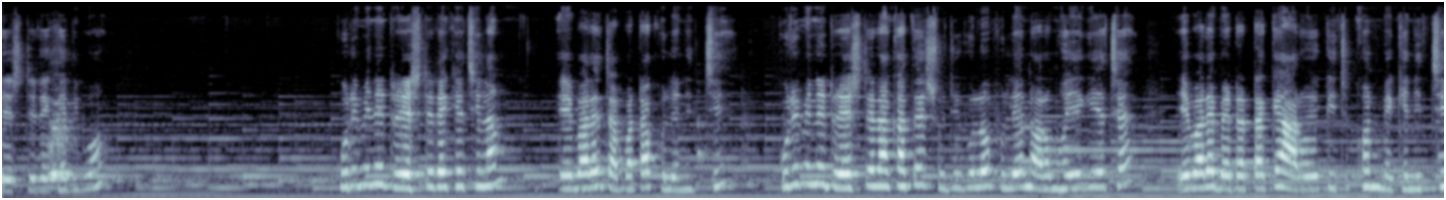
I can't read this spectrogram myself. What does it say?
রেস্টে রেখে দিব। কুড়ি মিনিট রেস্টে রেখেছিলাম। এবারে চাপাটা খুলে নিচ্ছি। কুড়ি মিনিট রেস্টে রাখাতে সুজিগুলো ফুলে নরম হয়ে গিয়েছে। এবারে ব্যাটারটাকে আরও কিছুক্ষণ মেখে নিচ্ছি।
